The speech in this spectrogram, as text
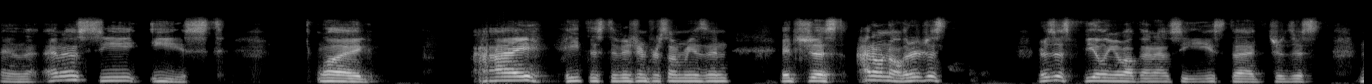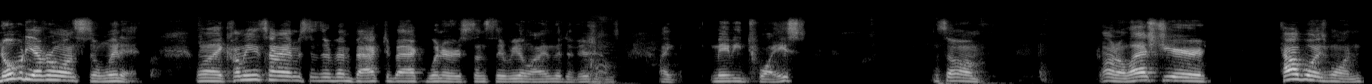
And the NFC East, like I hate this division for some reason. It's just I don't know. They're just there's this feeling about the NFC East that just nobody ever wants to win it. Like, how many times has there been back to back winners since they realigned the divisions? Like, maybe twice. So, um, I don't know. Last year, Cowboys won,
